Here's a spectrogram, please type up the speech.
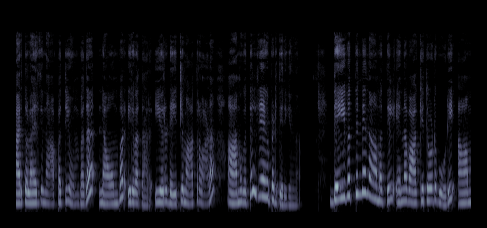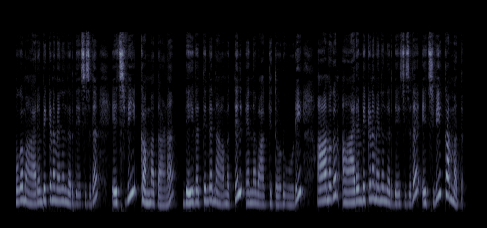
ആയിരത്തി തൊള്ളായിരത്തി നാൽപ്പത്തി ഒമ്പത് നവംബർ ഇരുപത്തി ആറ് ഈ ഒരു ഡേറ്റ് മാത്രമാണ് ആമുഖത്തിൽ രേഖപ്പെടുത്തിയിരിക്കുന്നത്. ദൈവത്തിന്റെ നാമത്തിൽ എന്ന വാക്യത്തോടു കൂടി ആമുഖം ആരംഭിക്കണമെന്ന് നിർദ്ദേശിച്ചത് എച്ച് വി കമ്മത്താണ്. ദൈവത്തിന്റെ നാമത്തിൽ എന്ന വാക്യത്തോടു കൂടി ആമുഖം ആരംഭിക്കണമെന്ന് നിർദ്ദേശിച്ചത് എച്ച് വി കമ്മത്ത്.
